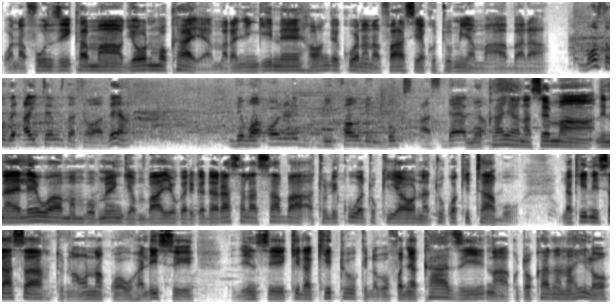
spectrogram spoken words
Wanafunzi kama John Mokaya mara nyingine hawangekuwa na nafasi ya kutumia maabara. Most of the items that were there, they were only be found in books as diagrams. Mokaya anasema ninaelewa mambo mengi ambayo katika darasa la saba tulikuwa tukiyaona tu kwa kitabu, lakini sasa tunaona kwa uhalisi jinsi kila kitu kinavyofanya kazi, na kutokana na hilo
